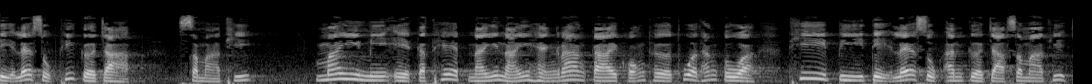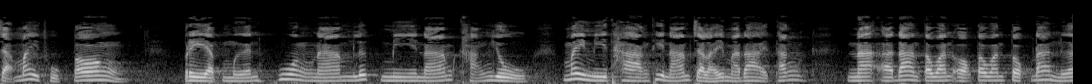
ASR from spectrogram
ติและสุขที่เกิดจากสมาธิ ไม่มีเอกเทศไหนไหนแห่งร่างกายของเธอทั่วทั้งตัว ที่ปีติและสุขอันเกิดจากสมาธิจะไม่ถูกต้องเปรียบเหมือนห่วงน้ำลึกมีน้ำขังอยู่ ไม่มีทางที่น้ำจะไหลมาได้ ทั้ง ด้านตะวันออกตะวันตกด้านเหนือ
